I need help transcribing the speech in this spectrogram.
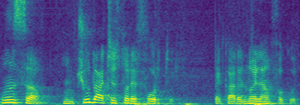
însă, în ciuda acestor eforturi pe care noi le-am făcut,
